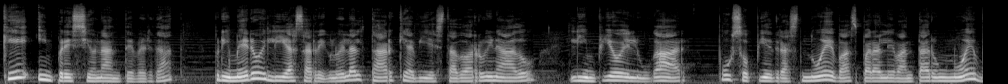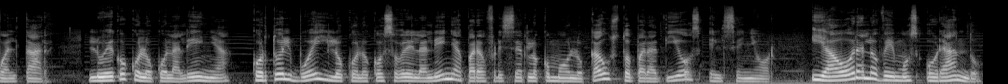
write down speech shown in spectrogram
Qué impresionante, ¿verdad? Primero Elías arregló el altar que había estado arruinado, limpió el lugar, puso piedras nuevas para levantar un nuevo altar, luego colocó la leña, cortó el buey y lo colocó sobre la leña para ofrecerlo como holocausto para Dios el Señor. Y ahora lo vemos orando,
